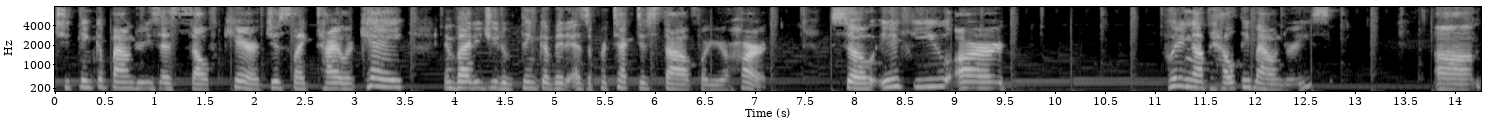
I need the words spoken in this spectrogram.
to think of boundaries as self care, just like Tyler Kay invited you to think of it as a protective style for your heart. So if you are putting up healthy boundaries, um,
